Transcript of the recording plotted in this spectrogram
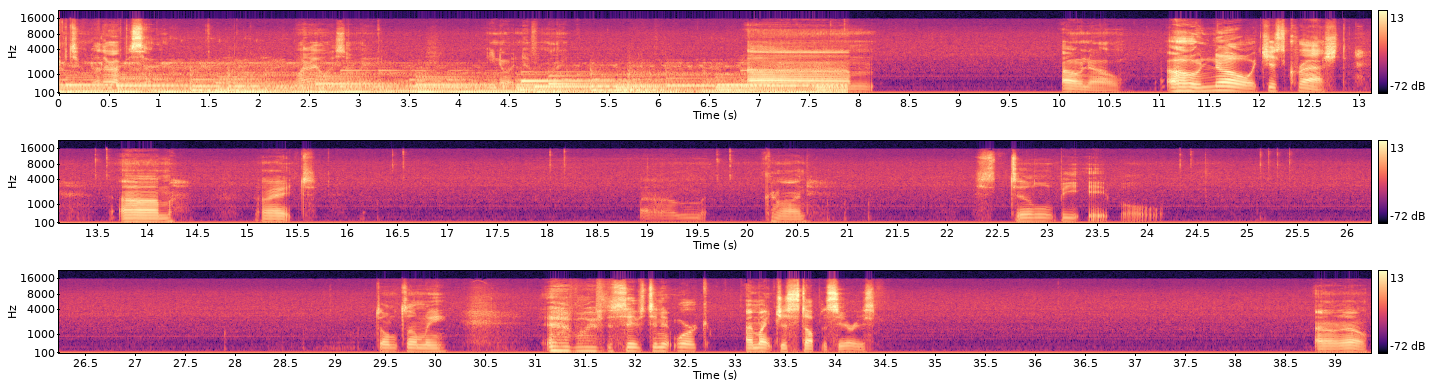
back to another episode. Why do I always say my... You know what, never mind. Um... Oh no. Oh no, it just crashed. Um... Alright. Um... Come on. Still be able... Don't tell me. Oh boy, if the saves didn't work, I might just stop the series. I don't know.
